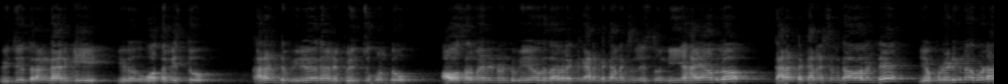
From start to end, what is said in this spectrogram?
విద్యుత్ రంగానికి ఈరోజు ఊతమిస్తూ కరెంటు వినియోగాన్ని పెంచుకుంటూ అవసరమైనటువంటి వినియోగదారులకు కరెంటు కనెక్షన్లు ఇస్తూ నీ హయాంలో కరెంటు కనెక్షన్ కావాలంటే ఎప్పుడు అడిగినా కూడా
